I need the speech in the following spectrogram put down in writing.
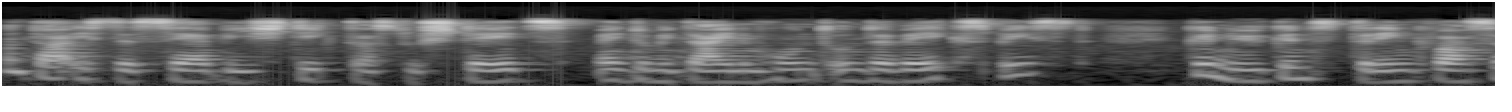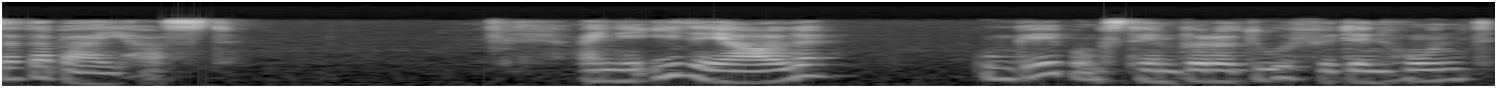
und da ist es sehr wichtig, dass du stets, wenn du mit deinem Hund unterwegs bist, genügend Trinkwasser dabei hast. Eine ideale Umgebungstemperatur für den Hund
